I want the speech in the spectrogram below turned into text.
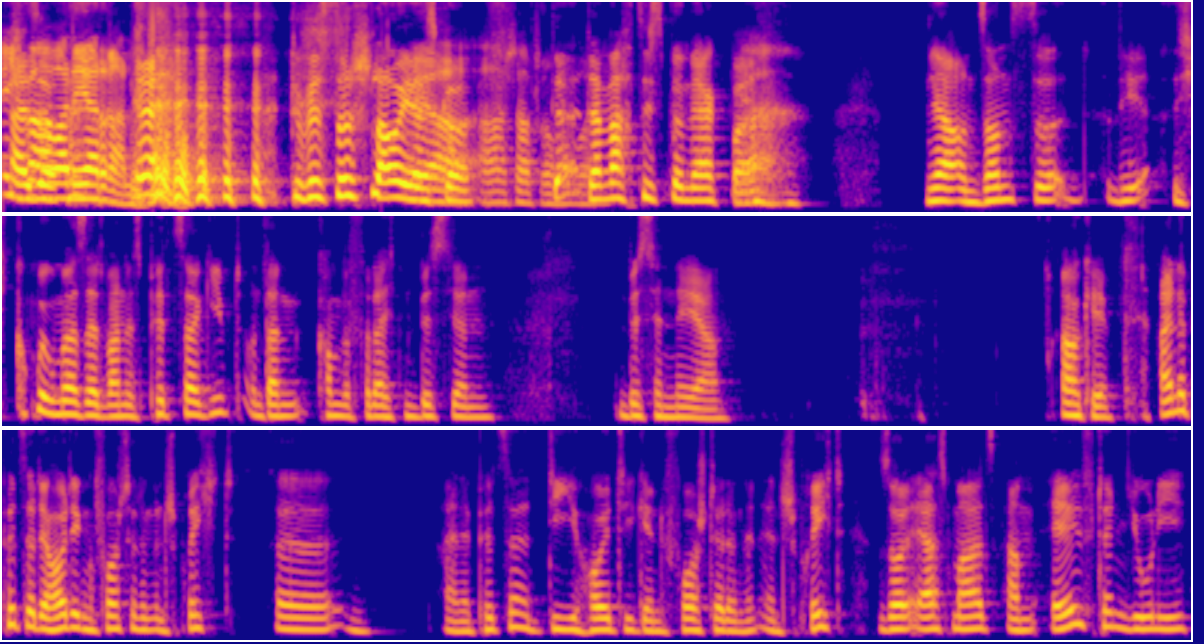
Ich Also- war aber näher dran. Du bist so schlau, Jesko. ja, ah, drauf, Da, da macht sich's bemerkbar. Ja, und sonst so, die, ich gucke mir mal, seit wann es Pizza gibt und dann kommen wir vielleicht ein bisschen, ein bisschen näher. Okay. Eine Pizza der heutigen Vorstellung entspricht, äh, eine Pizza, die heutigen Vorstellungen entspricht, soll erstmals am 11. Juni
